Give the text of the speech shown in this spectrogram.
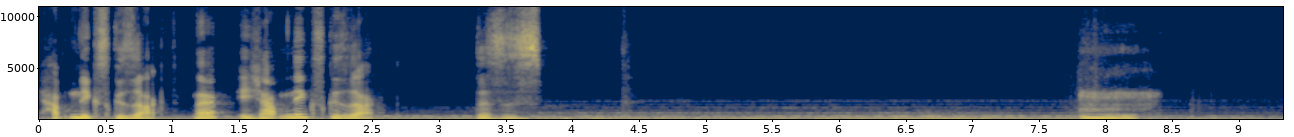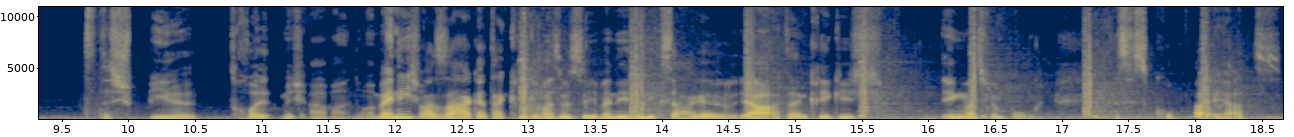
Ich hab nichts gesagt, ne? Ich hab nichts gesagt. Das ist Das Spiel trollt mich aber nur. Wenn ich was sage, dann kriege ich was nützlich. Wenn ich nichts sage, ja, dann kriege ich irgendwas für einen Punkt. Das ist Kupfererz.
